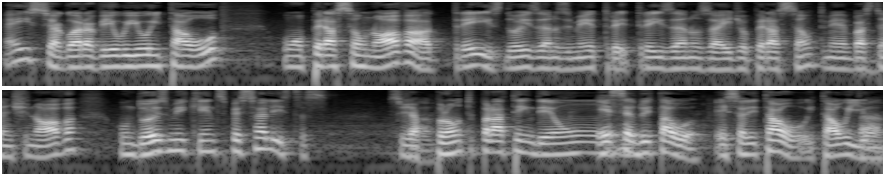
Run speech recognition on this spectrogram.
É isso. E agora veio o Itaú uma operação nova, há três, dois anos e meio, três, três anos aí de operação, também é bastante nova, com 2.500 especialistas. Ou seja, ah. pronto para atender um... Esse é do Itaú? Esse é do Itaú, Itaú Ion.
